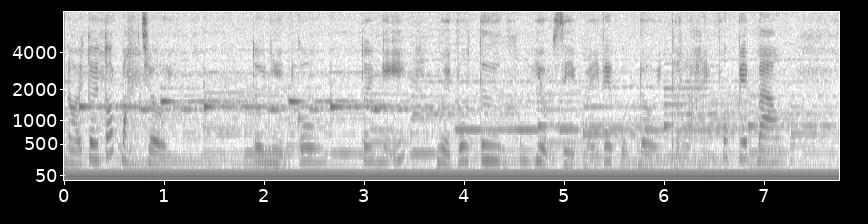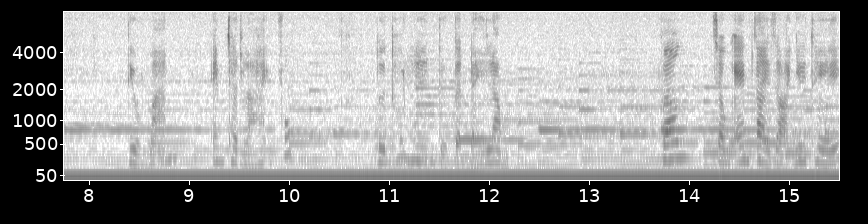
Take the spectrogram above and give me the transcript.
Nói tôi tốt bằng trời. Tôi nhìn cô, tôi nghĩ người vô tư không hiểu gì mấy về cuộc đời thật là hạnh phúc biết bao. Tiểu mãn, em thật là hạnh phúc. Tôi thốt lên từ tận đáy lòng. Vâng, chồng em tài giỏi như thế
